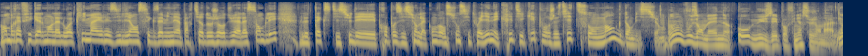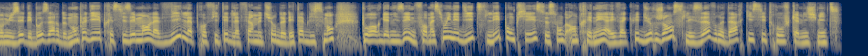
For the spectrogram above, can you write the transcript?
En bref, également la loi climat et résilience examinée à partir d'aujourd'hui à l'Assemblée. Le texte issu des propositions de la Convention citoyenne est critiqué pour, je cite, son manque d'ambition. On vous emmène au musée pour finir ce journal. Au musée des Beaux-Arts de Montpellier, précisément, la ville a profité de la fermeture de l'établissement pour organiser une formation inédite. Les pompiers se sont entraînés à évacuer d'urgence les œuvres d'art qui s'y trouvent. Camille Schmitt.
